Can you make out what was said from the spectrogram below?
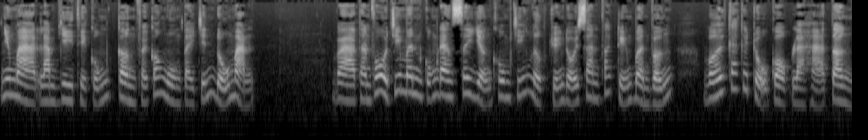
Nhưng mà làm gì thì cũng cần phải có nguồn tài chính đủ mạnh. Và thành phố Hồ Chí Minh cũng đang xây dựng khung chiến lược chuyển đổi xanh phát triển bền vững với các cái trụ cột là hạ tầng,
